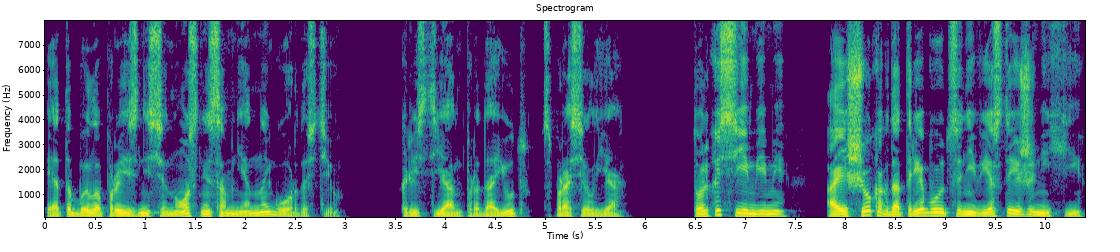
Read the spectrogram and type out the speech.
это было произнесено с несомненной гордостью. «Крестьян продают?» — спросил я. «Только семьями, а еще когда требуются невесты и женихи.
